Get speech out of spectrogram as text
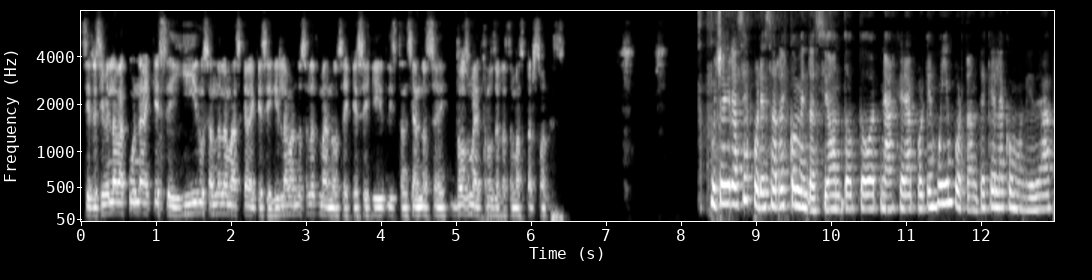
si reciben la vacuna hay que seguir usando la máscara, hay que seguir lavándose las manos, hay que seguir distanciándose dos metros de las demás personas. Muchas gracias por esa recomendación, doctor Nájera, porque es muy importante que la comunidad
